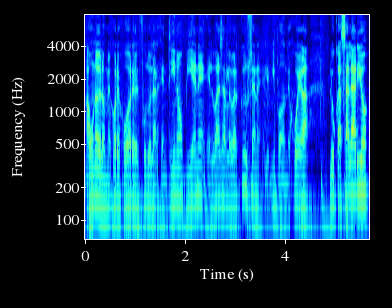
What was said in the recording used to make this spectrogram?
a uno de los mejores jugadores del fútbol argentino. Viene el Bayer Leverkusen el equipo donde juega Lucas Salario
